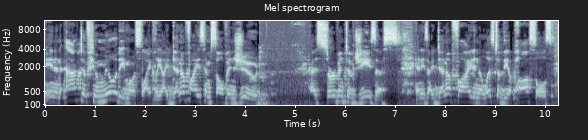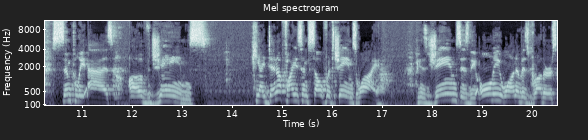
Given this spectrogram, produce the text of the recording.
in an act of humility most likely, identifies himself in Jude as servant of Jesus, and he's identified in the list of the apostles simply as of James. He identifies himself with James. Why? Because James is the only one of his brothers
